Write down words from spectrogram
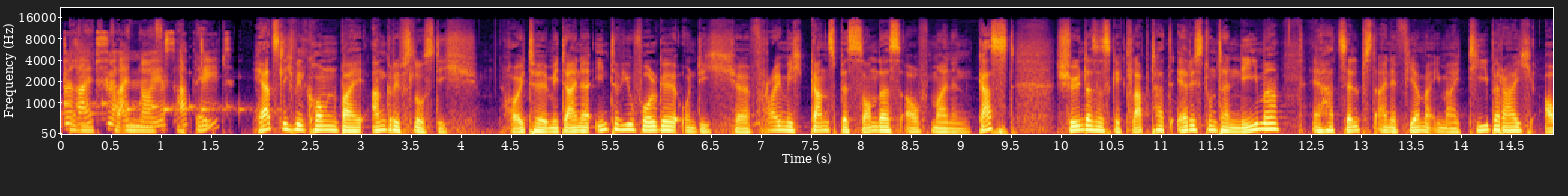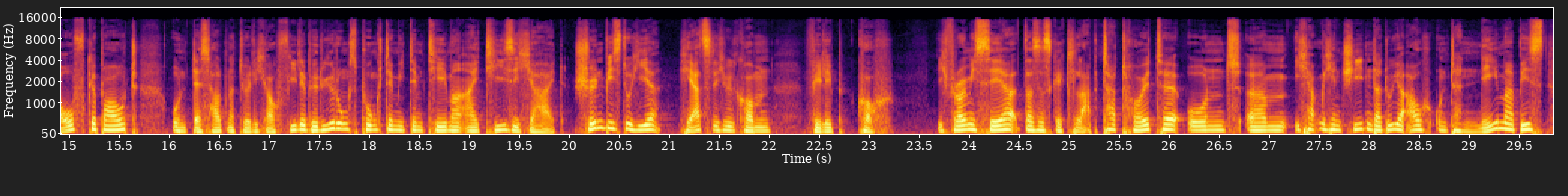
Bereit für ein neues Update? Herzlich willkommen bei Angriffslustig. Heute mit einer Interviewfolge und ich äh, freue mich ganz besonders auf meinen Gast. Schön, dass es geklappt hat. Er ist Unternehmer, er hat selbst eine Firma im IT-Bereich aufgebaut und deshalb natürlich auch viele Berührungspunkte mit dem Thema IT-Sicherheit. Schön bist du hier. Herzlich willkommen, Philipp Koch. Ich freue mich sehr, dass es geklappt hat heute und ähm, ich habe mich entschieden, da du ja auch Unternehmer bist,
